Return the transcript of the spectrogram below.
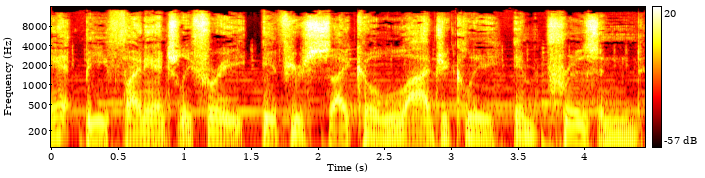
Can't be financially free if you're psychologically imprisoned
